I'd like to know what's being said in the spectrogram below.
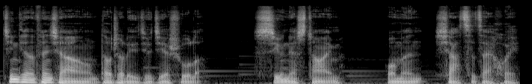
今天的分享到这里就结束了，See you next time，我们下次再会。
